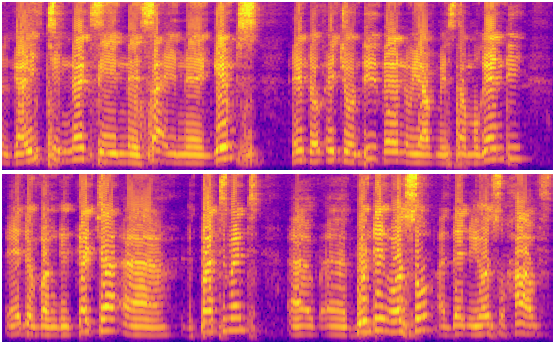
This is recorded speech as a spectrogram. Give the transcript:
Gaiti next in in games, head of HOD. Then we have Mr. Mugendi, head of agriculture uh, department, uh, uh, bonding also, and then we also have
